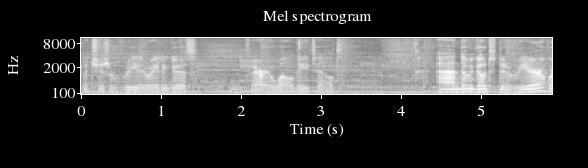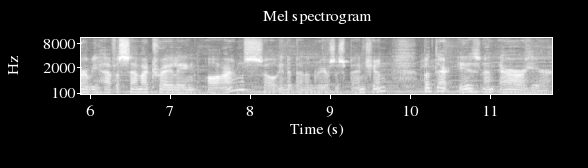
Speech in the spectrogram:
which is really really good, very well detailed. And then we go to the rear where we have a semi-trailing arms, so independent rear suspension. But there is an error here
